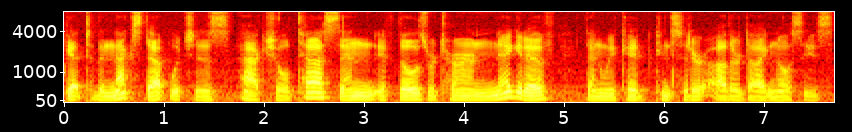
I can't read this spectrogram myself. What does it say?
get to the next step, which is actual tests. And if those return negative, then we could consider other diagnoses.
